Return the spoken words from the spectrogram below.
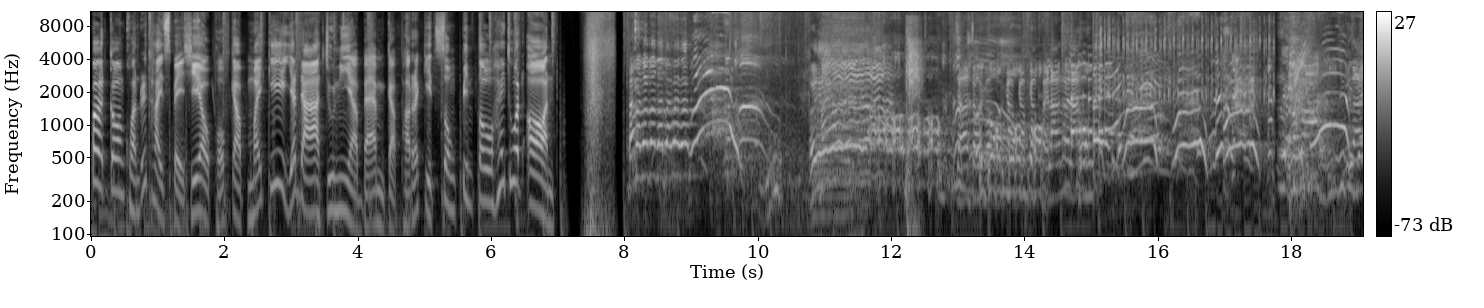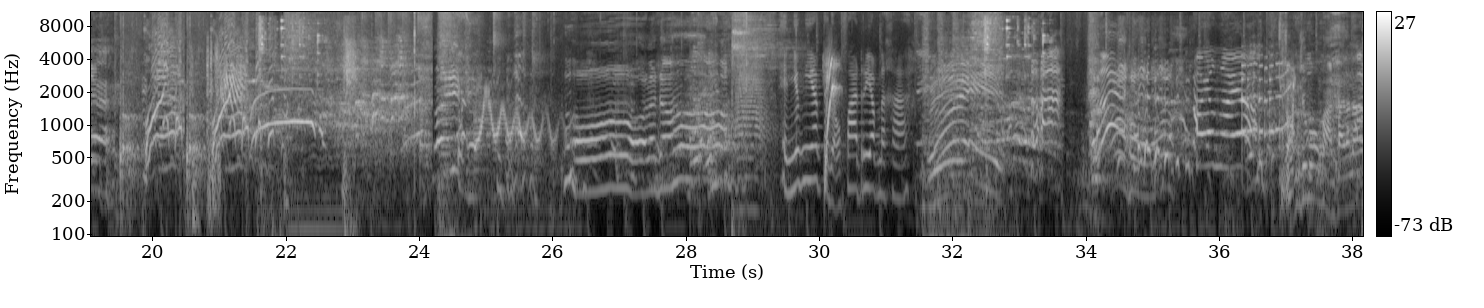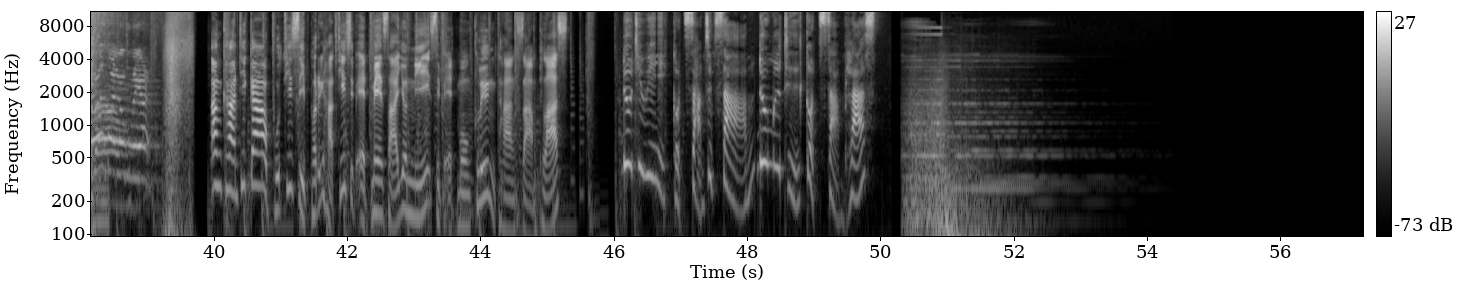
เปิดกองขวัญฤทัยสเปเชียลพบกับไมกี้ยดาจูเนียแบม กับภารกิจส่งปิ่นโตให้ทวดอ่อนจะจอยโกงกับกับกับถอยหล้างถอยหล้างโอ้แล้วนะ เห็นเงียบๆแต่เดี๋ยวฟาดเรียบนะคะเฮ้ยเอายังไงอะสองชั่วโมงผ่านไปแล้วนะต้องไปโรงเรียนอังคารที่ 9 พุธที่ 10 พฤหัสที่ 11 เมษายนนี้ 11 โมงครึ่งทาง 3 plus ดูทีวีกด 33 ดูมือถือกด3 plus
